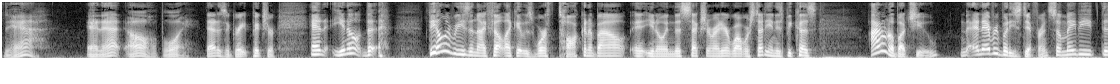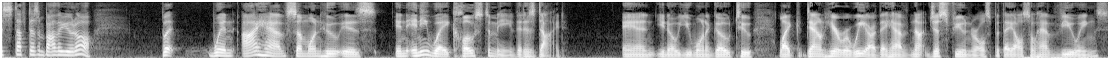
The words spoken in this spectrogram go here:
Yeah. And that, oh boy, that is a great picture. And you know, the the only reason I felt like it was worth talking about, eh, you know, in this section right here while we're studying is because I don't know about you, and everybody's different, so maybe this stuff doesn't bother you at all. But when I have someone who is in any way close to me that has died, and you know you want to go to like down here where we are they have not just funerals but they also have viewings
